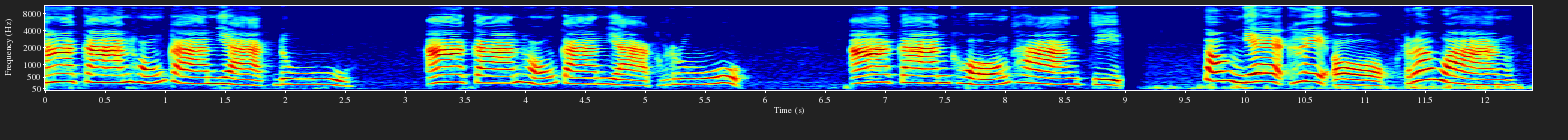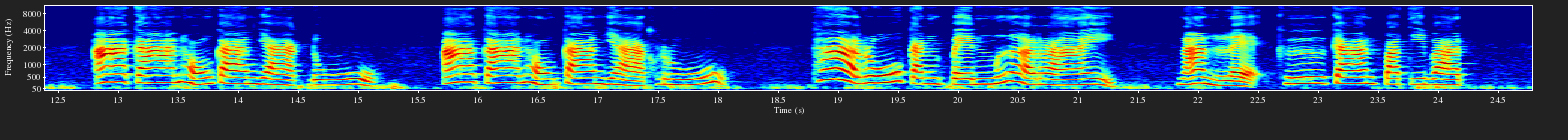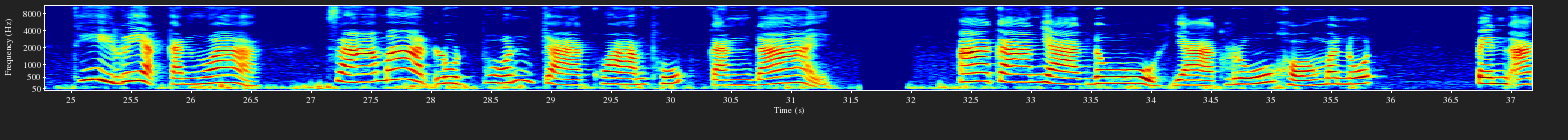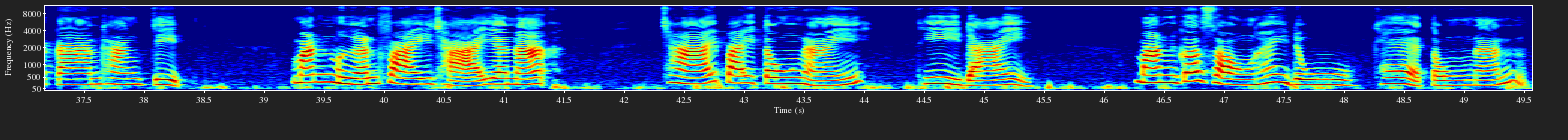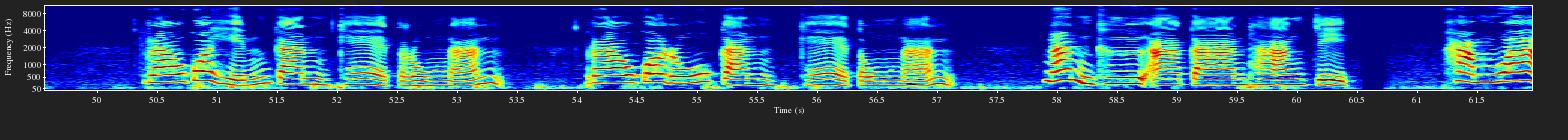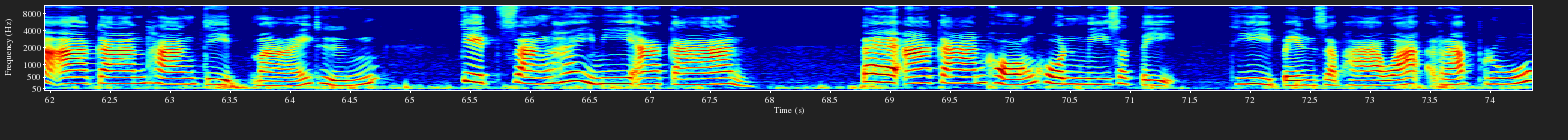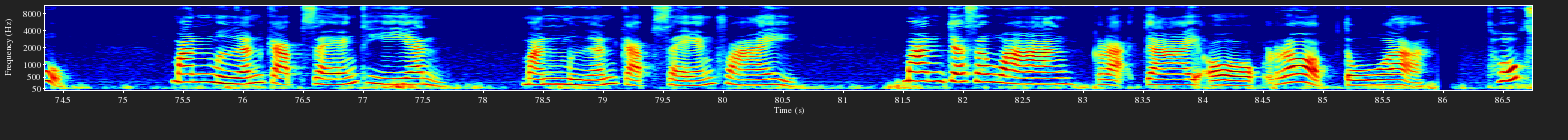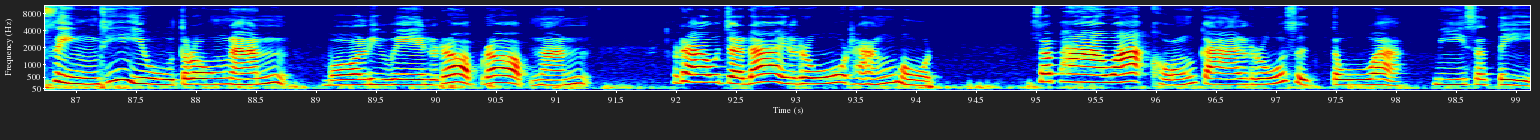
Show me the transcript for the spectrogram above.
อาการของการอยากดู อาการของการอยากรู้ อาการของทางจิต ต้องแยกให้ออกระหว่าง อาการของการอยากดู อาการของการอยากรู้ ถ้ารู้กันเป็นเมื่อไร นั่นแหละคือการปฏิบัติ ที่เรียกกันว่า สามารถหลุดพ้นจากความทุกข์กันได้ อาการอยากดู อยากรู้ของมนุษย์ เป็นอาการทางจิต มันเหมือนไฟฉายนะ ฉายไปตรงไหน ที่ใด มันก็ส่องให้ดูแค่ตรงนั้น เราก็เห็นกันแค่ตรงนั้น เราก็รู้กันแค่ตรงนั้น นั่นคืออาการทางจิตคำว่าอาการทางจิตหมายถึง จิตสั่งให้มีอาการ แต่อาการของคนมีสติที่เป็นสภาวะรับรู้ มันเหมือนกับแสงเทียน มันเหมือนกับแสงไฟ มันจะสว่างกระจายออกรอบตัว ทุกสิ่งที่อยู่ตรงนั้น บริเวณรอบๆนั้น เราจะได้รู้ทั้งหมด สภาวะของการรู้สึกตัวมีสติ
